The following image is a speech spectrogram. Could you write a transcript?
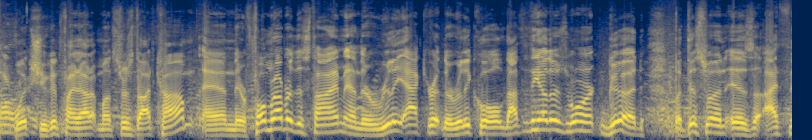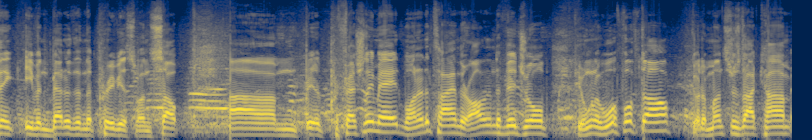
right. which you can find out at Munsters.com. And they're foam rubber this time, and they're really accurate. They're really cool. Not that the others weren't good, but this one is, I think, even better than the previous one. So, um, professionally made, one at a time. They're all individual. If you want a Woof Woof doll, go to Munsters.com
